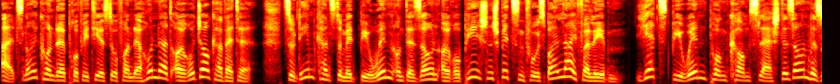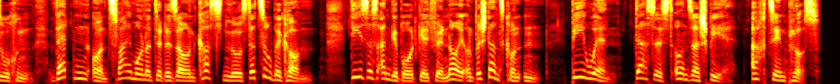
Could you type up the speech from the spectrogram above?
Als Neukunde profitierst du von der 100 Euro Joker-Wette. Zudem kannst du mit BWin und The Zone europäischen Spitzenfußball live erleben. Jetzt bwin.com slash TheZone besuchen, wetten und zwei Monate The Zone kostenlos dazu bekommen. Dieses Angebot gilt für Neu- und Bestandskunden. BWin, das ist unser Spiel. 18 plus.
